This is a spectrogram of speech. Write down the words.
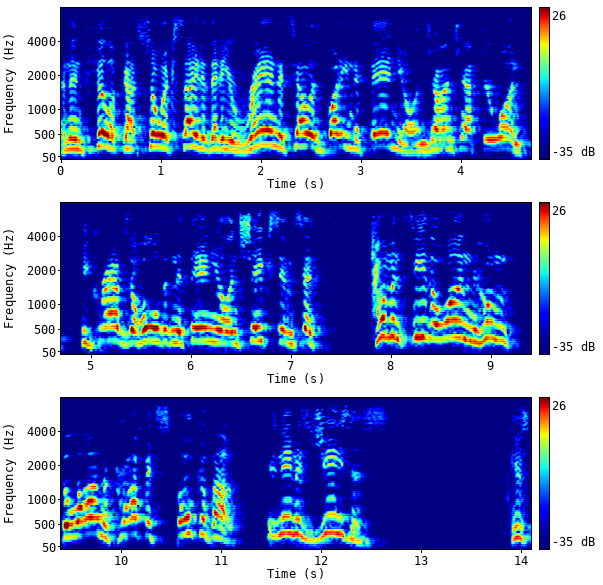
And then Philip got so excited that he ran to tell his buddy Nathaniel in John chapter 1. He grabs a hold of Nathaniel and shakes him and says, Come and see the one whom the law and the prophets spoke about. His name is Jesus. He was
